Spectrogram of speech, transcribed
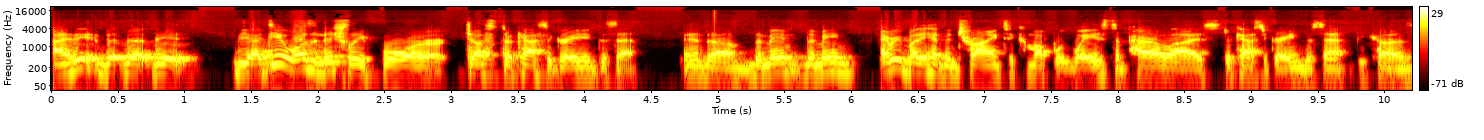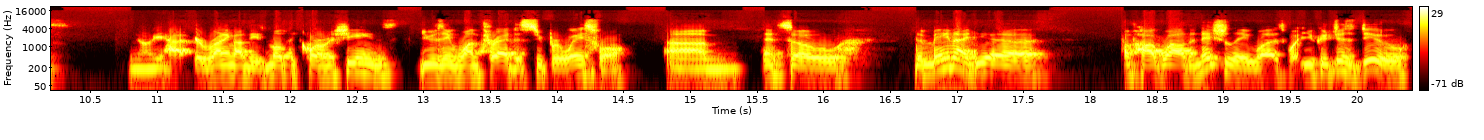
I think the, the, the the idea was initially for just stochastic gradient descent. And um, the main, the main, everybody had been trying to come up with ways to parallelize stochastic gradient descent because you know you have, you're running on these multi-core machines. Using one thread is super wasteful. Um, and so the main idea of Hogwild initially was what you could just do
